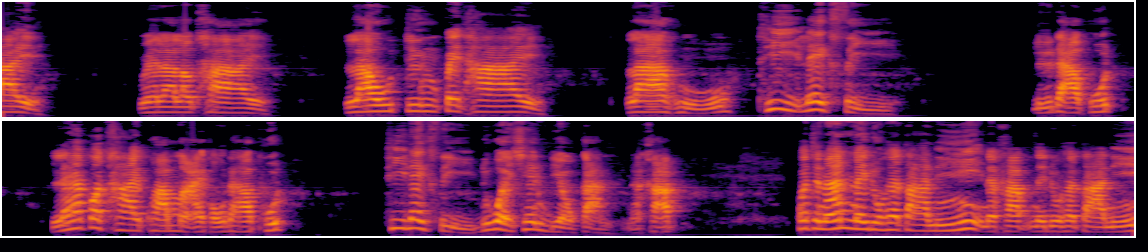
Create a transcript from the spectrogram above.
าย เวลาเราทาย เราจึงไปทายราหูที่เลขสี่หรือดาวพุธแล้วก็ทายความหมายของดาวพุธที่เลขสี่ด้วยเช่นเดียวกันนะครับ ราะฉะนั้นในดวงชะตานี้นะครับ ในดวงชะตานี้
